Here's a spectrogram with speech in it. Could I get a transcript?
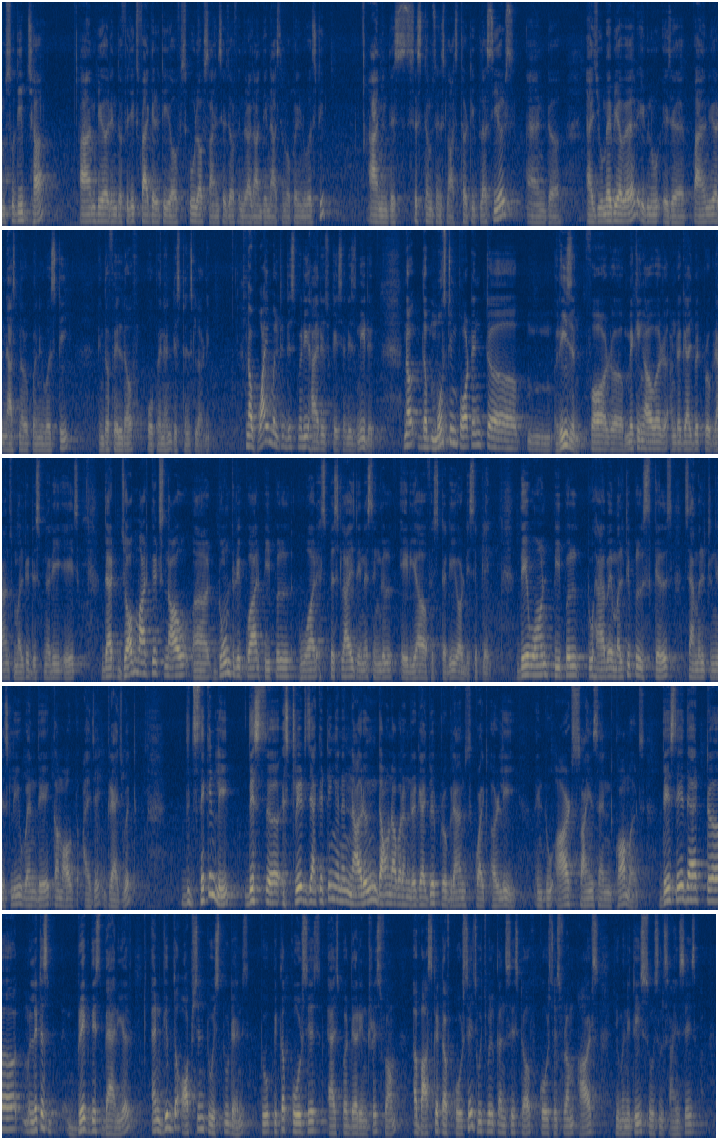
I am Sudeep Jha. I am here in the physics faculty of School of Sciences of Indira Gandhi National Open University. I am in this system since last 30 plus years and uh, as you may be aware, IGNOU is a pioneer national open university in the field of open and distance learning. Now, why multidisciplinary higher education is needed? Now, the most important uh, mm, reason for uh, making our undergraduate programs multidisciplinary is that job markets now uh, don't require people who are specialized in a single area of study or discipline. They want people to have a multiple skills simultaneously when they come out as a graduate. The, secondly, this uh, straight jacketing and narrowing down our undergraduate programs quite early into arts, science and commerce, they say that uh, let us break this barrier and give the option to students to pick up courses as per their interest from a basket of courses which will consist of courses from arts, humanities, social sciences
